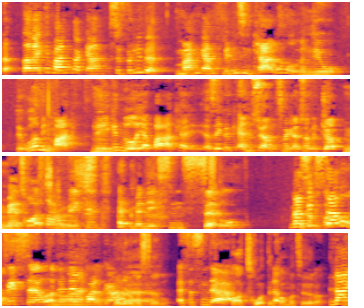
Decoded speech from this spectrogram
der, der er rigtig mange, der gerne, selvfølgelig vil mange gerne finde sin kærlighed, men mm. det er jo det er ude af min magt. Mm. Det er ikke noget, jeg bare kan... Altså, jeg kan ikke ansøge om det, som jeg kan ansøge om et job. Mm. Men jeg tror også, det er vigtigt, at man ikke sådan settle man skal ikke settle. Man skal ikke settle, og det er det, folk gør. Hvad mener du med settle? Altså sådan der... Bare tro, at det kommer til dig. Nej,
